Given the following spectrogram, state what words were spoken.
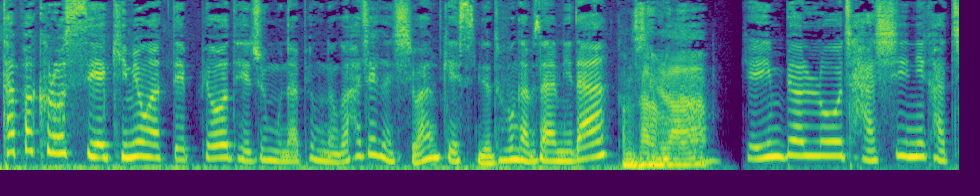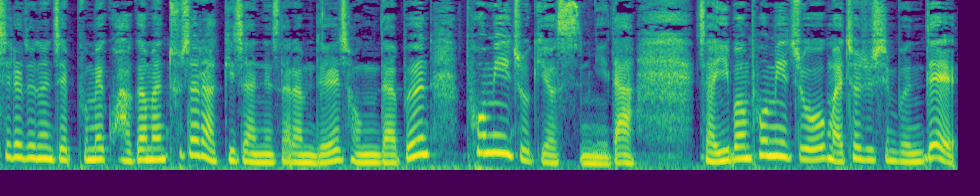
타파크로스의 김용학 대표 대중문화평론가 하재근 씨와 함께 했습니다. 두 분 감사합니다. 감사합니다. 감사합니다. 개인별로 자신이 가치를 두는 제품에 과감한 투자를 아끼지 않는 사람들 정답은 포미족이었습니다. 자, 이번 포미족 맞춰주신 분들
